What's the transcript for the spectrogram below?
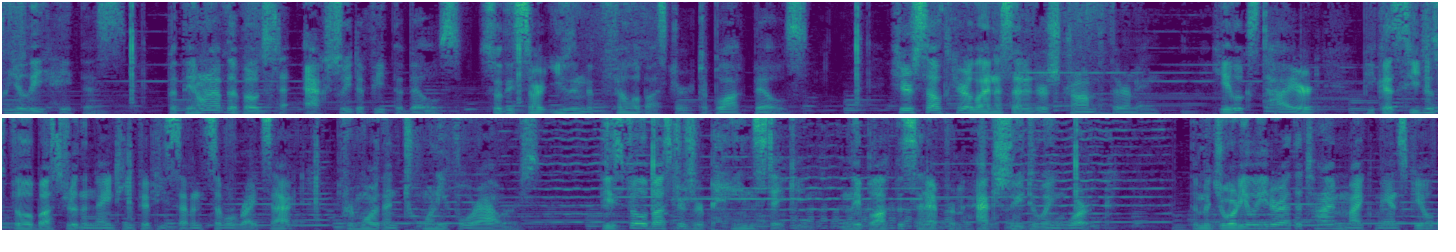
really hate this. But they don't have the votes to actually defeat the bills, so they start using the filibuster to block bills. Here's South Carolina Senator Strom Thurmond. He looks tired because he just filibustered the 1957 Civil Rights Act for more than 24 hours. These filibusters are painstaking, and they block the Senate from actually doing work. The majority leader at the time, Mike Mansfield,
